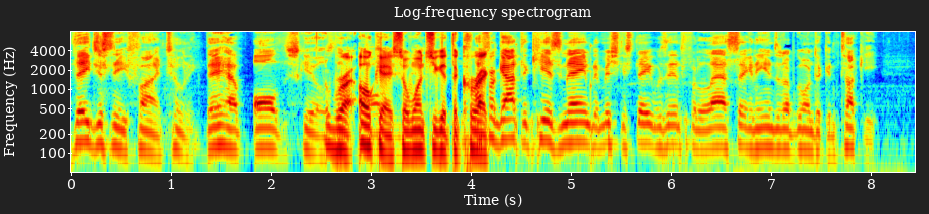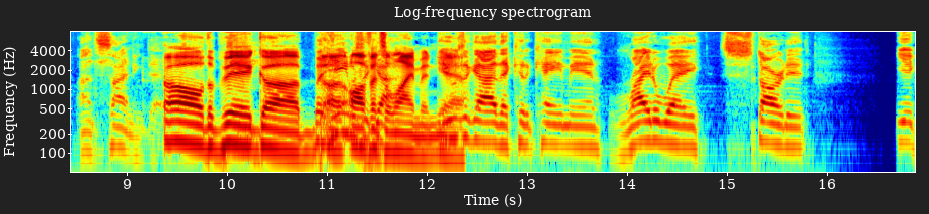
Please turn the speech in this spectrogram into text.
They just need fine tuning. They have all the skills. Right. Okay. So once you get the correct, I forgot the kid's name that Michigan State was in for the last second. He ended up going to Kentucky on signing day. oh, the big uh, uh, he was a offensive lineman, He was a guy that could have came in right away, started. You,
